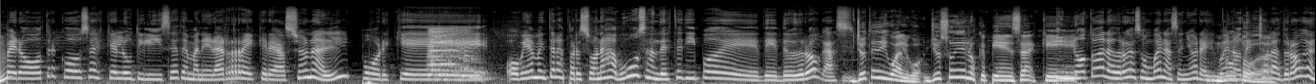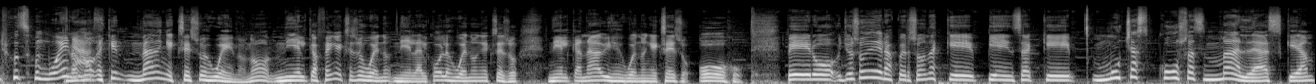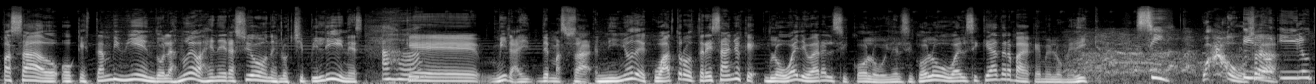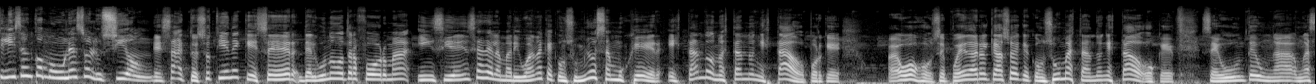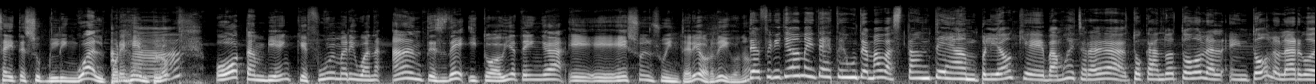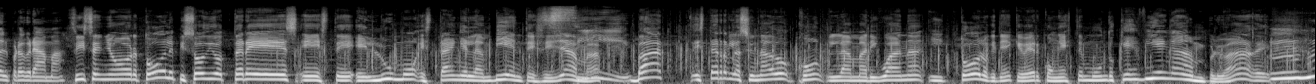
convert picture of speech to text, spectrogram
Pero otra cosa es que lo utilices de manera recreacional porque obviamente las personas abusan de este tipo de, de- de drogas. Yo te digo algo, yo soy de los que piensa que... Y no todas las drogas son buenas, señores. No Bueno, de todas. hecho las drogas no son buenas. No, no, es que nada en exceso es bueno, ¿no? Ni el café en exceso es bueno, ni el alcohol es bueno en exceso, ni el cannabis es bueno en exceso, ojo. Pero yo soy de las personas que piensa que muchas cosas malas que han pasado o que están viviendo las nuevas generaciones, los chipilines, Ajá. que, mira, hay demas- o sea, niños de 4 o 3 años que lo voy a llevar al psicólogo y del psicólogo va al psiquiatra para que me lo medique. Sí. ¡Wow! Y, lo, y lo utilizan como una solución. Exacto, eso tiene que ser de alguna u otra forma incidencias de la marihuana que consumió esa mujer, estando o no estando en estado, porque... eh, Ojo, se puede dar el caso de que consuma estando en estado o que se unte una- un aceite sublingual, por Ajá. ejemplo, o también que fume marihuana antes de y todavía tenga eh, eh, eso en su interior, digo, ¿no? Definitivamente este es un tema bastante amplio que vamos a estar eh, tocando a todo la- en todo lo largo del programa. Sí, señor, todo el episodio 3, este, el humo está en el ambiente, se llama. Sí. Va a estar relacionado con la marihuana y todo lo que tiene que ver con este mundo, que es bien amplio. ¿ah?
